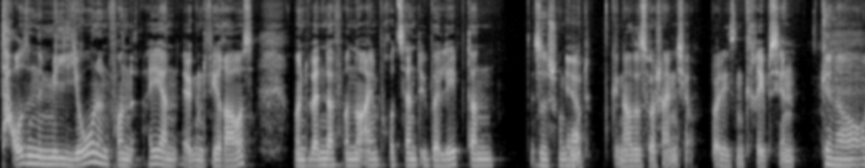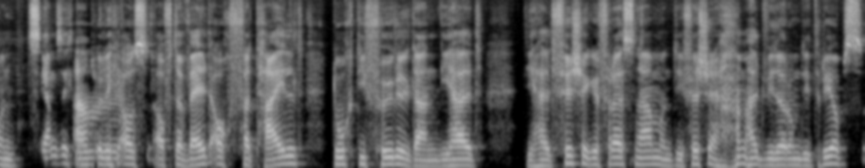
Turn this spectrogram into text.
tausende Millionen von Eiern irgendwie raus. Und wenn davon nur ein Prozent überlebt, dann ist es schon ja. gut. Genauso ist es wahrscheinlich auch bei diesen Krebschen. Genau, und sie haben sich natürlich ähm, aus, auf der Welt auch verteilt durch die Vögel dann, die halt, die halt Fische gefressen haben und die Fische haben halt wiederum die Triops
